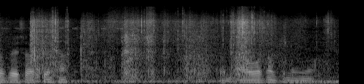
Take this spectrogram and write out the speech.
lang kayo sa atin ha. Tanawa lang po ninyo.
